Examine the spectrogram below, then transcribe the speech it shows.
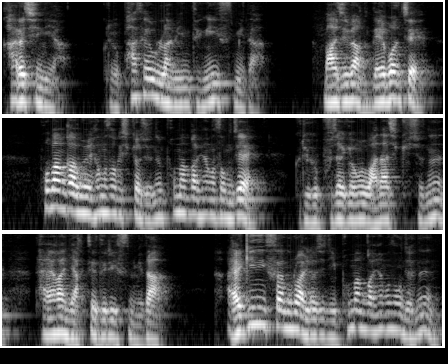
가르시니아, 그리고 파세올라민 등이 있습니다. 마지막 네 번째, 포만감을 형성시켜주는 포만감 형성제, 그리고 부작용을 완화시켜주는 다양한 약제들이 있습니다. 알기닉산으로 알려진 이 포만감 형성제는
